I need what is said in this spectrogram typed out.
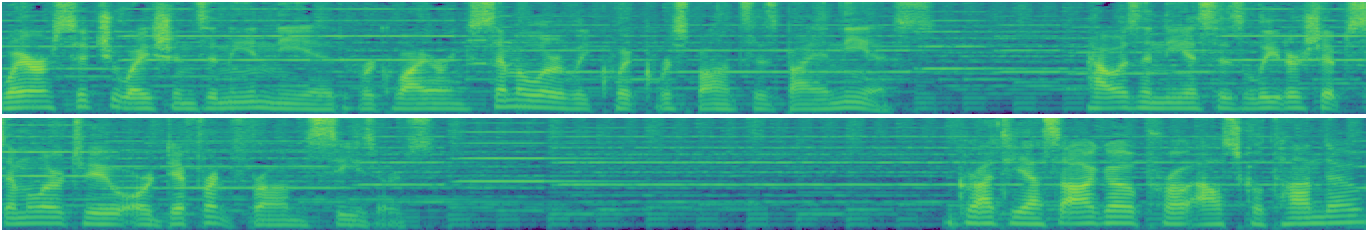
Where are situations in the Aeneid requiring similarly quick responses by Aeneas? How is Aeneas's leadership similar to or different from Caesar's? Gratias ago pro auscultando,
